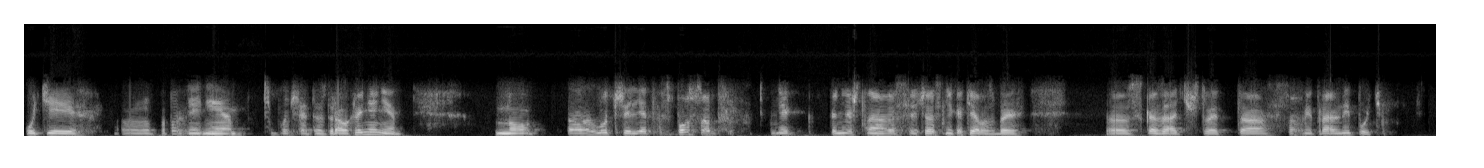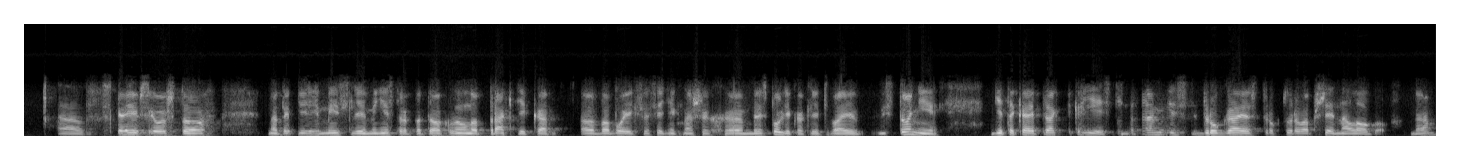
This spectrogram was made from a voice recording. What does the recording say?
пути э, пополнения бюджета здравоохранения. Но лучший ли это способ? Мне, конечно, сейчас не хотелось бы сказать, что это самый правильный путь. Скорее всего, что на такие мысли министра подтолкнула практика Э, в обоих соседних наших э, республиках, Литва и Эстонии, где такая практика есть. Но там есть другая структура вообще налогов. Да?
